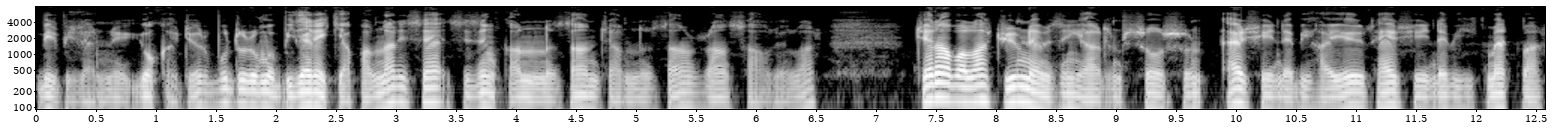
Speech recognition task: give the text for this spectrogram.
birbirlerini yok ediyor. Bu durumu bilerek yapanlar ise sizin kanınızdan, canınızdan ran sağlıyorlar. Cenab-ı Allah cümlemizin yardımcısı olsun. Her şeyinde bir hayır, her şeyinde bir hikmet var.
